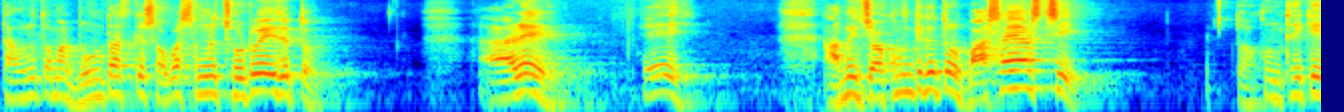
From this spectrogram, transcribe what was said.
তাহলে তো আমার বোনটা আজকে সবার সামনে ছোট হয়ে যেত। আরে, এই, আমি যখন থেকে তোর বাসায় আসছি, তখন থেকে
